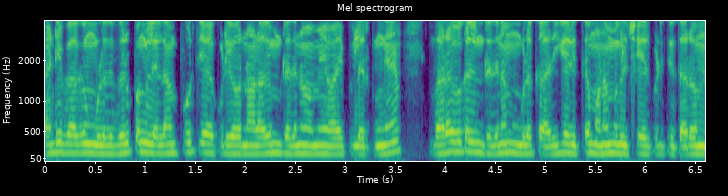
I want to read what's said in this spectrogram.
கண்டிப்பாக உங்களது விருப்பங்கள் எல்லாம் பூர்த்தியாகக்கூடிய ஒரு நாளாகவும் இன்றைய தினம் அமைய வாய்ப்புகள் இருக்குங்க. வரவுகள் இன்றைய தினம் உங்களுக்கு அதிகரித்த மனமகிழ்ச்சி ஏற்படுத்தி தரும்.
